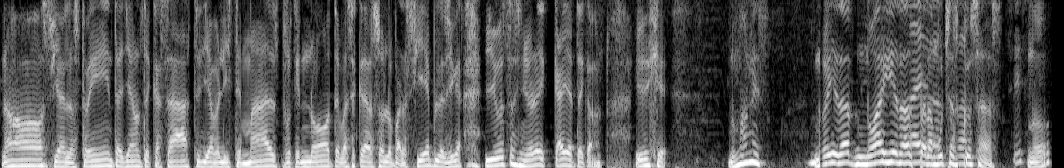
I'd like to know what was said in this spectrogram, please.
no, si a los 30 ya no te casaste, ya valiste mal, porque no, te vas a quedar solo para siempre. Y llegó esta señora y cállate, cabrón. Y dije, no mames, no hay edad, no hay edad No hay para edad muchas para- cosas, sí, sí. ¿no?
